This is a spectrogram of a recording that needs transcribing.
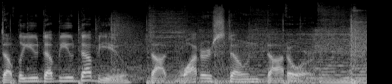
www.waterstone.org.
